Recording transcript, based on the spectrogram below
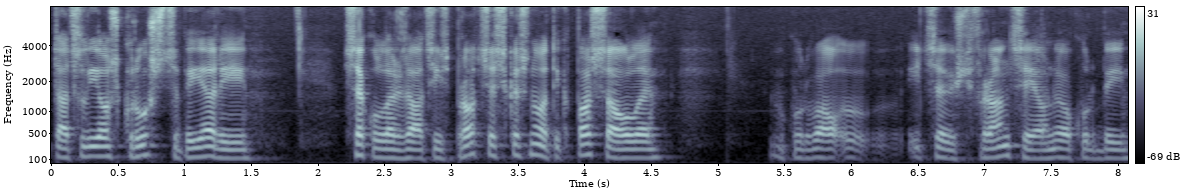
tāds liels krusts bija arī sekularizācijas process, kas notika pasaulē, kur val, it sevišķi Francijā un vēl kur bija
